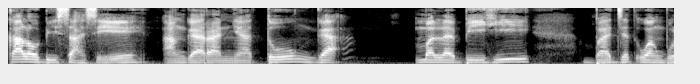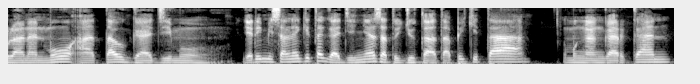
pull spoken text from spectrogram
Kalau bisa sih anggarannya tuh nggak melebihi budget uang bulananmu atau gajimu. Jadi misalnya kita gajinya satu juta tapi kita menganggarkan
